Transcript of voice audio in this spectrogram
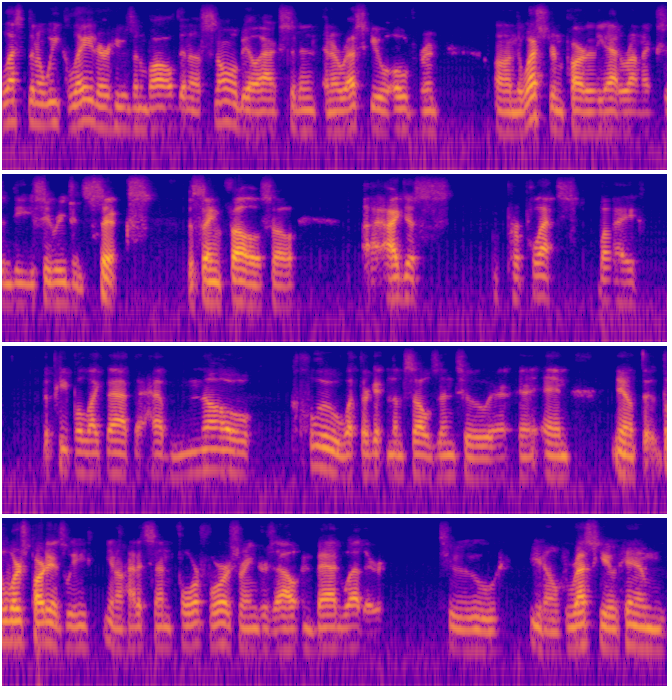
less than a week later, he was involved in a snowmobile accident and a rescue over in, on the western part of the Adirondacks in DEC Region 6, the same fellow. So I, I just perplexed by the people like that that have no clue what they're getting themselves into. And, and you know the, the, worst part is we you know had to send four forest rangers out in bad weather to you know rescue him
